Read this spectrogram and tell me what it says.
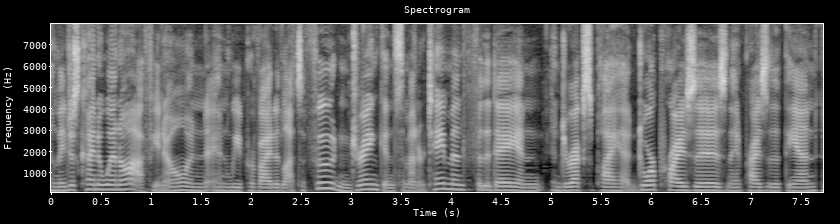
And they just kind of went off you know and, and we provided lots of food and drink and some entertainment for the day. And, and direct supply had door prizes and they had prizes at the end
